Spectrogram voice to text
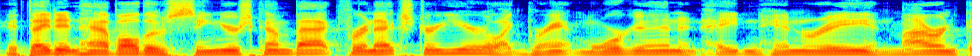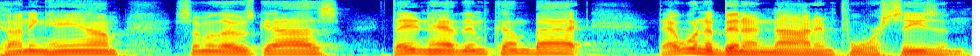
if they didn't have all those seniors come back for an extra year, like Grant Morgan and Hayden Henry and Myron Cunningham, some of those guys, they didn't have them come back, that wouldn't have been a nine and four season.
